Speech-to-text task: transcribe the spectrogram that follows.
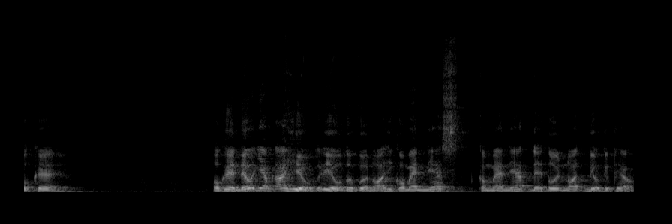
ok. Ok, nếu anh em đã hiểu cái điều tôi vừa nói thì comment yes comment yes để tôi nói điều tiếp theo.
